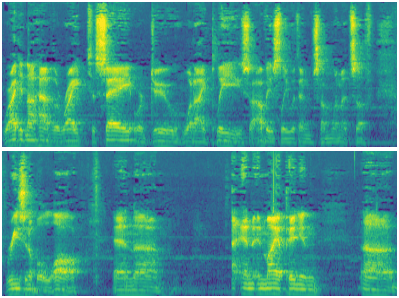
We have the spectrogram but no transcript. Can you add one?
where I did not have the right to say or do what I please, obviously within some limits of reasonable law. And uh, and in my opinion, uh,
